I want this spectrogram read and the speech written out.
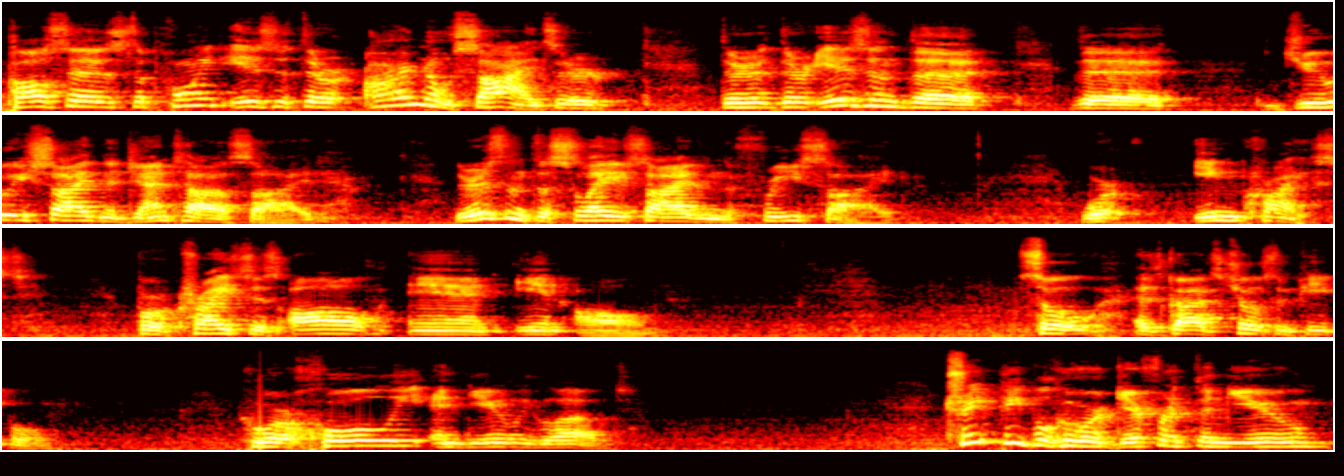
Paul says the point is that there are no sides. There, there, there isn't the, the Jewish side and the Gentile side. There isn't the slave side and the free side. We're in Christ. For Christ is all and in all. So, as God's chosen people who are holy and dearly loved, treat people who are different than you,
